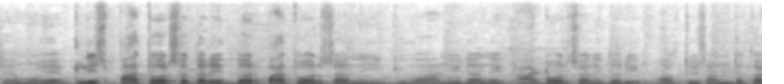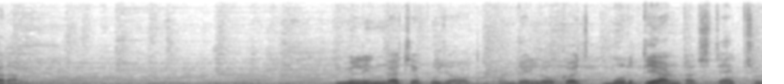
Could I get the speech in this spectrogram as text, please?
त्यामुळे ॲटलिस्ट पाच वर्ष तरी दर पाच वर्षांनी किंवा निदान एक आठ वर्षांनी तरी वास्तू शांत करावी. शिवलिंगाची पूजा होते. पण ते लोक मूर्ती आणतात स्टॅच्यू.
